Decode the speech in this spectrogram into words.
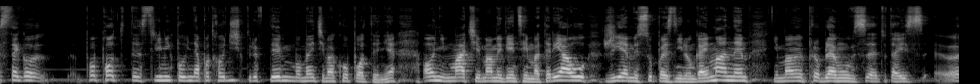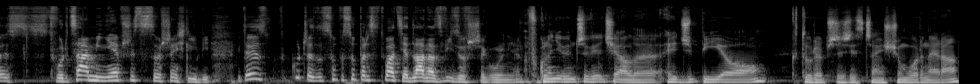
z tego po, pod ten streaming powinna podchodzić, który w tym momencie ma kłopoty, nie? Oni macie, mamy więcej materiału, żyjemy super z Nilą Gaimanem, nie mamy problemów z, tutaj z, z twórcami, nie? Wszyscy są szczęśliwi. I to jest, kurczę, to super, super sytuacja dla nas, widzów szczególnie. W ogóle nie wiem, czy wiecie, ale HBO, które przecież jest częścią Warnera,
